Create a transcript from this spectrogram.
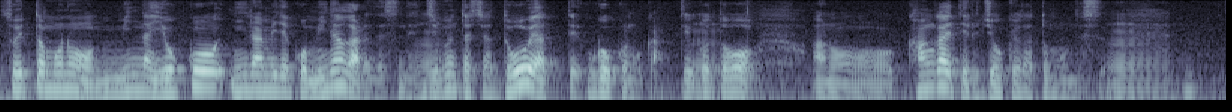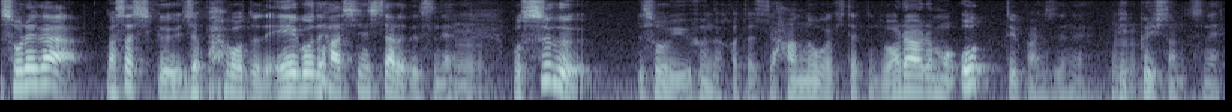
そういったものをみんな横にらみでこう見ながらですね自分たちはどうやって動くのかっていうことを、あの考えている状況だと思うんです。それがまさしくジャパンボードで英語で発信したらですね、もうすぐそういうふうな形で反応が来たって我々もおっていう感じでねびっくりしたんですね、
